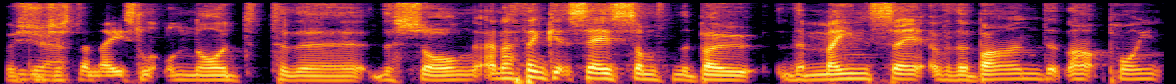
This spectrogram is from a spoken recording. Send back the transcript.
which Yeah. is just a nice little nod to the, the song. And I think it says something about the mindset of the band at that point.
